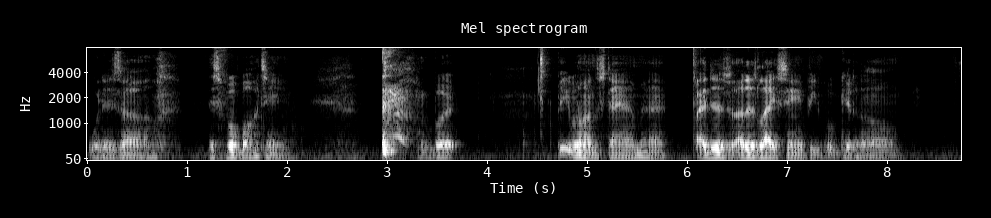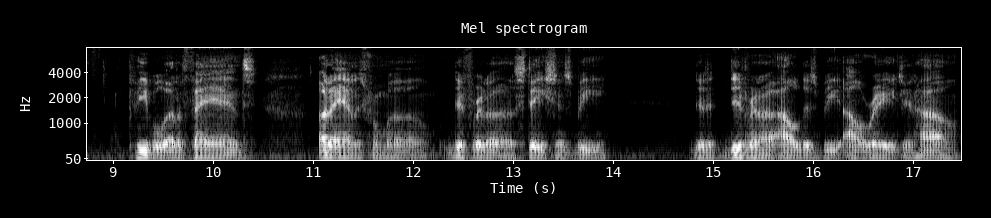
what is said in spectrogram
with his uh his football team. but people don't understand, man. I just I just like seeing people get um people other fans other analysts from uh, different uh, stations be, different uh, outlets be outraged at how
